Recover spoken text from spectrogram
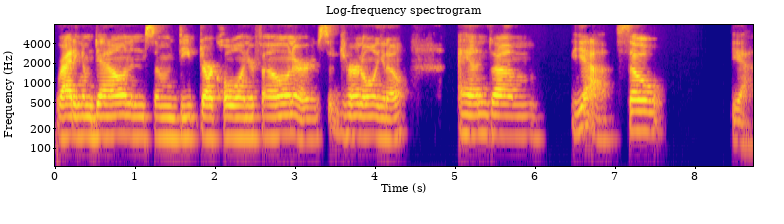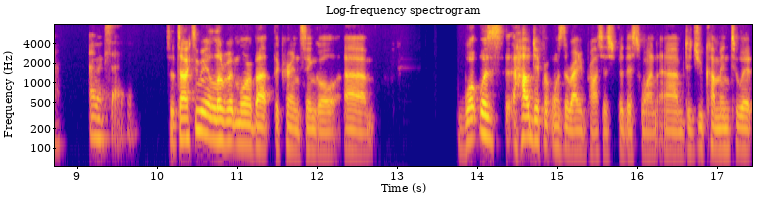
writing them down in some deep dark hole on your phone or journal, you know. And um, yeah, so yeah, I'm excited. So talk to me a little bit more about the current single. Um, what was how different was the writing process for this one? Um, did you come into it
